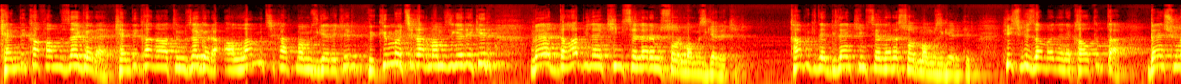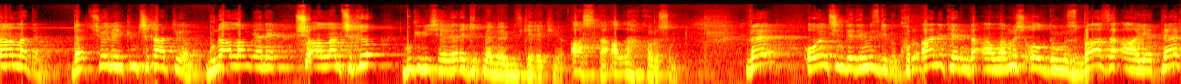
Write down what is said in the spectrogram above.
Kendi kafamıza göre, kendi kanaatimize göre anlam mı çıkartmamız gerekir? Hüküm mü çıkarmamız gerekir? Veya daha bilen kimselere mi sormamız gerekir? Tabii ki de bilen kimselere sormamız gerekir. Hiçbir zaman yani kalkıp da ben şunu anladım. Ben şöyle hüküm çıkartıyorum. Bunu anlam yani şu anlam çıkıyor. Bu gibi şeylere gitmememiz gerekiyor. Asla Allah korusun. Ve onun için dediğimiz gibi Kur'an-ı Kerim'de anlamış olduğumuz bazı ayetler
